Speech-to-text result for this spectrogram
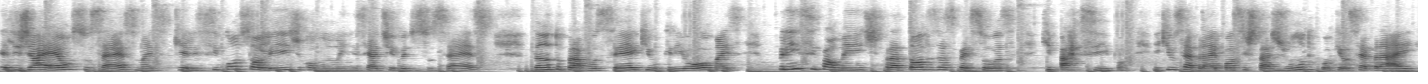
ele já é um sucesso, mas que ele se consolide como uma iniciativa de sucesso, tanto para você que o criou, mas principalmente para todas as pessoas que participam e que o Sebrae possa estar junto, porque o Sebrae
